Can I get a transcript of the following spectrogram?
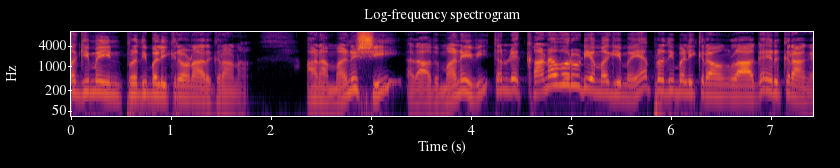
மகிமையின் பிரதிபலிக்கிறவனாக இருக்கிறானா? ஆனால் மனுஷி அதாவது மனைவி தன்னுடைய கணவருடைய மகிமையை பிரதிபலிக்கிறவங்களாக இருக்கிறாங்க.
